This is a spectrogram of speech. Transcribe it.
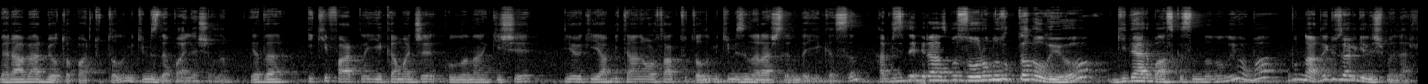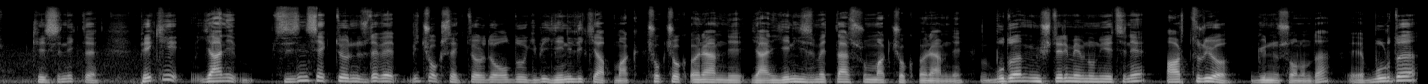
beraber bir otopark tutalım ikimiz de paylaşalım. Ya da iki farklı yıkamacı kullanan kişi diyor ki ya bir tane ortak tutalım ikimizin araçlarını da yıkasın. Ha bizde biraz bu zorunluluktan oluyor. Gider baskısından oluyor ama bunlar da güzel gelişmeler. Kesinlikle. Peki yani sizin sektörünüzde ve birçok sektörde olduğu gibi yenilik yapmak çok çok önemli. Yani yeni hizmetler sunmak çok önemli. Bu da müşteri memnuniyetini artırıyor günün sonunda. Ee, burada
